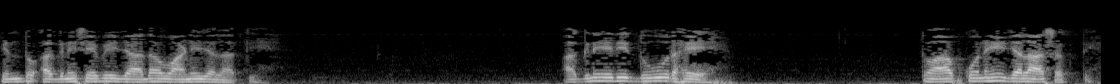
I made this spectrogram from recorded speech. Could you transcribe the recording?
किंतु अग्नि से भी ज़्यादा वाणी जलाती है। अग्नि यदि दूर है तो आपको नहीं जला सकती।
